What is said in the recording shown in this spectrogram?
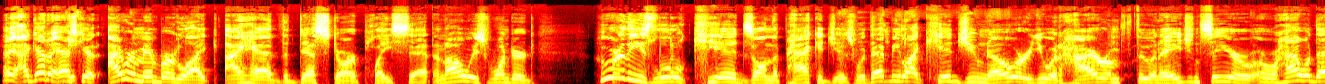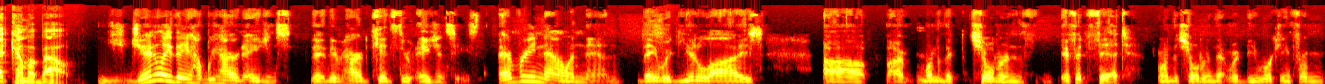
Hey, I got to ask you. I remember like I had the Death Star playset, and I always wondered who are these little kids on the packages? Would that be like kids you know, or you would hire them through an agency, or or how would that come about? Generally, they we hired agents. They, they've hired kids through agencies. Every now and then, they would utilize uh, uh, one of the children, if it fit, one of the children that would be working from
